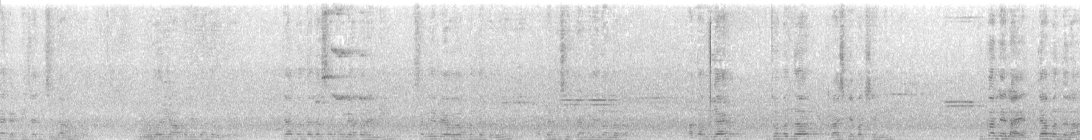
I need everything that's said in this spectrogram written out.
झालेल्या घटनेच्या निषेधार्थ गुरुवारी आपण हे बंद होतं. त्या बंदाला सर्व व्यापाऱ्यांनी सगळे व्यवहार बंद करून आपला निषेध त्यामध्ये नोंदवला आता उद्या जो बंद राजकीय पक्षांनी पुकारलेला आहे त्या बंदला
